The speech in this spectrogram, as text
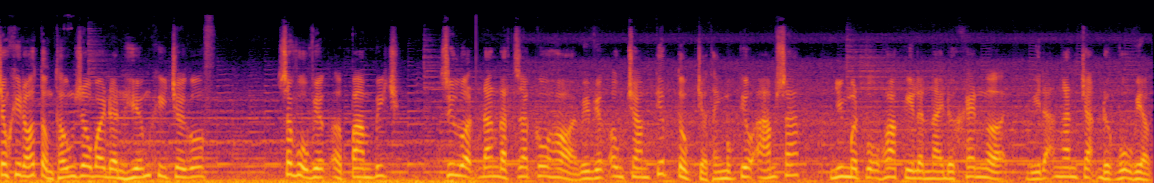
Trong khi đó, Tổng thống Joe Biden hiếm khi chơi golf. Sau vụ việc ở Palm Beach, dư luận đang đặt ra câu hỏi về việc ông Trump tiếp tục trở thành mục tiêu ám sát, nhưng mật vụ Hoa Kỳ lần này được khen ngợi vì đã ngăn chặn được vụ việc.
